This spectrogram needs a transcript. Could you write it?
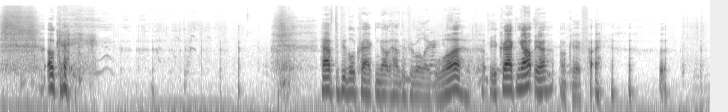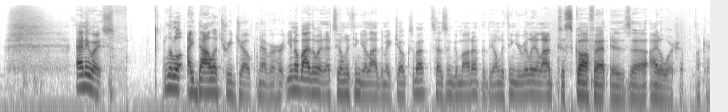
okay. half the people are cracking up. Half the people are like, "What? You're cracking up?" Yeah. Okay. Fine. Anyways little idolatry joke never hurt. You know, by the way, that's the only thing you're allowed to make jokes about. Says in Gemara that the only thing you're really allowed to scoff at is uh, idol worship. Okay.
